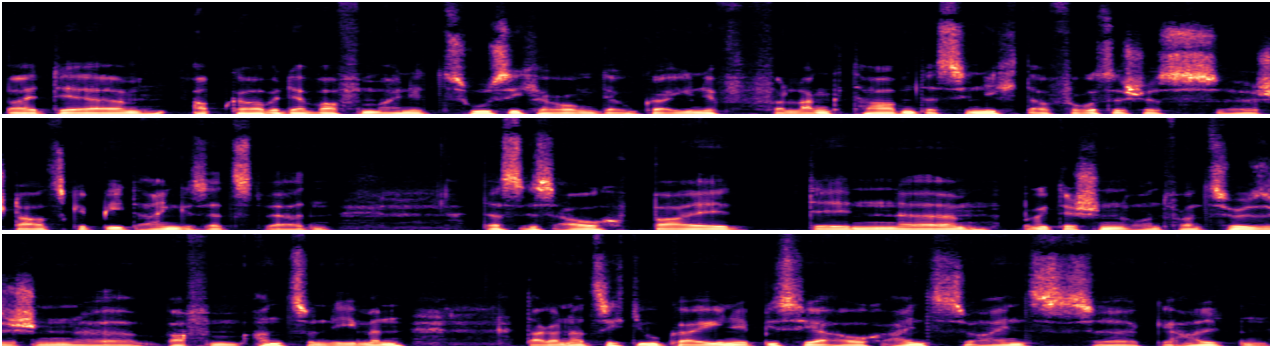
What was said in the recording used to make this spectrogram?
bei der Abgabe der Waffen eine Zusicherung der Ukraine verlangt haben, dass sie nicht auf russisches äh, Staatsgebiet eingesetzt werden. Das ist auch bei den äh, britischen und französischen Waffen anzunehmen. Daran hat sich die Ukraine bisher auch eins zu eins äh, gehalten.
